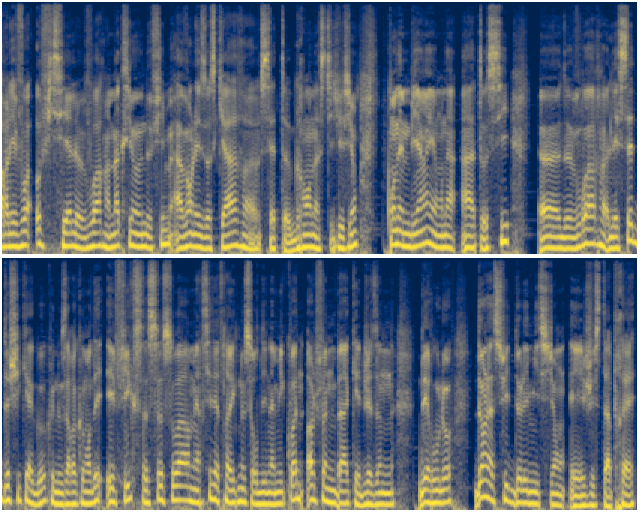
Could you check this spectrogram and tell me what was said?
par les voies officielles, voir un maximum de films avant les Oscars, euh, cette grande institution qu'on aime bien et on a hâte aussi euh, de voir les 7 de Chicago que nous a recommandé FX ce soir. Merci d'être avec nous sur Dynamic One, Olfenbach et Jason Derulo dans la suite de l'émission. Et juste après,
